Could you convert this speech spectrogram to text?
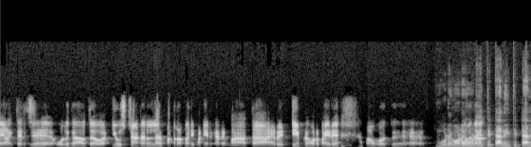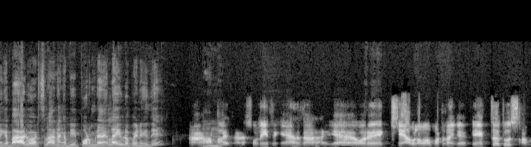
எனக்கு தெரிஞ்சு ஒழுங்கா அந்த நியூஸ் சேனல்ல பண்ற மாதிரி பண்ணிருக்காரு ம- அந்த ரெட் டீம்னு ஒரு மாதிரி வந்து ஊடகம் ஊடகம் ஊடகம் திட்டாதீங்க திட்டாதீங்க. பேட் வேர்ட்ஸ்லாம் நாங்க பீப் போட முடியாது. லைவ்ல போயினுக்குது சொல்லிடுறேங்க அதுதான். ஒரு கேவலமா பண்றாங்க. நேத்து அதுவும் செம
